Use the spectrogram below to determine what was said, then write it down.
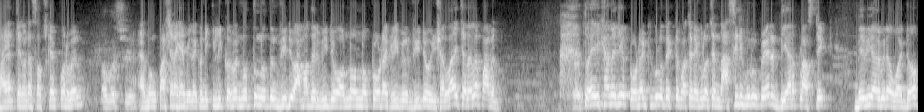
ভাইয়ের চ্যানেলটা সাবস্ক্রাইব করবেন। অবশ্যই। এবং পাশে রাখা বেলাইকনে ক্লিক করবেন। নতুন নতুন ভিডিও আমাদের ভিডিও অন্য অন্য প্রোডাক্ট রিভিউর ভিডিও ইনশাল্লাহ এই চ্যানেলে পাবেন। তো এইখানে যে প্রোডাক্টগুলো দেখতে পাচ্ছেন এগুলো হচ্ছে নাসির গ্রুপের ডিয়ার প্লাস্টিক বেবি আরবিরা হোয়াইট অফ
